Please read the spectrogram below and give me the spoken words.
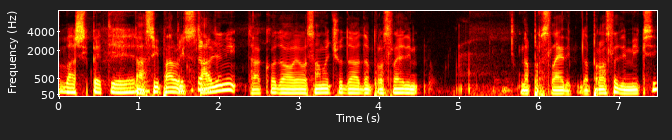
vaših pet je... Da, svi parovi su stavljeni, tako da evo samo ću da da prosledim da prosledim, da prosledim Miksi.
